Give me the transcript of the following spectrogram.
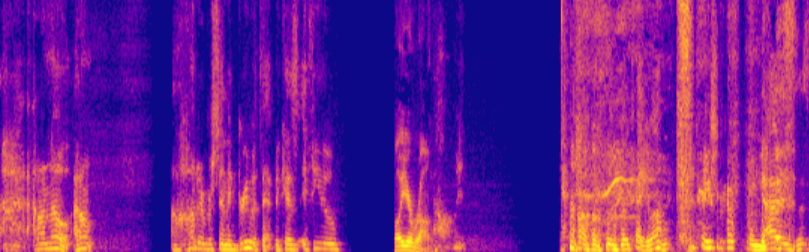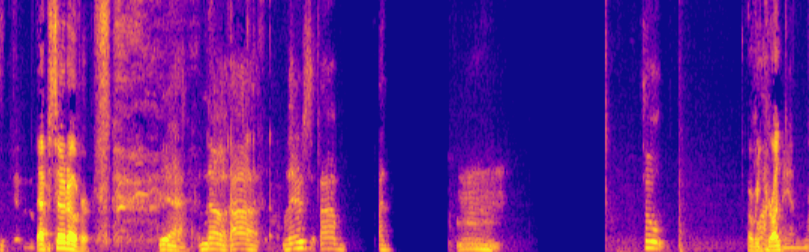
I I don't know. I don't a hundred percent agree with that because if you, Well, you're wrong. oh man. okay, well, thanks for coming, guys. This is the end of the Episode over. Yeah, no, uh, there's um, a, mm. so Are we grunting?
